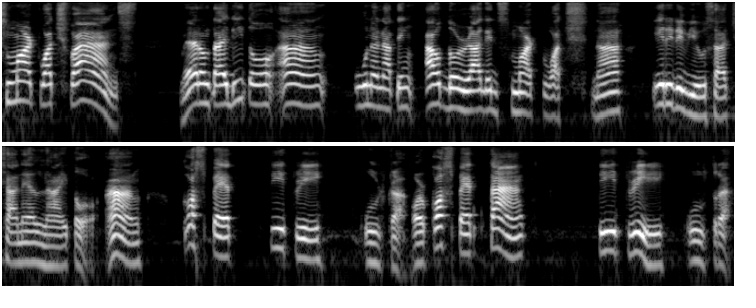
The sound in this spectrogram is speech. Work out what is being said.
smartwatch fans! Meron tayo dito ang una nating outdoor rugged smartwatch na i-review sa channel na ito. Ang Cospet T3 Ultra or Cospet Tank T3 Ultra.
